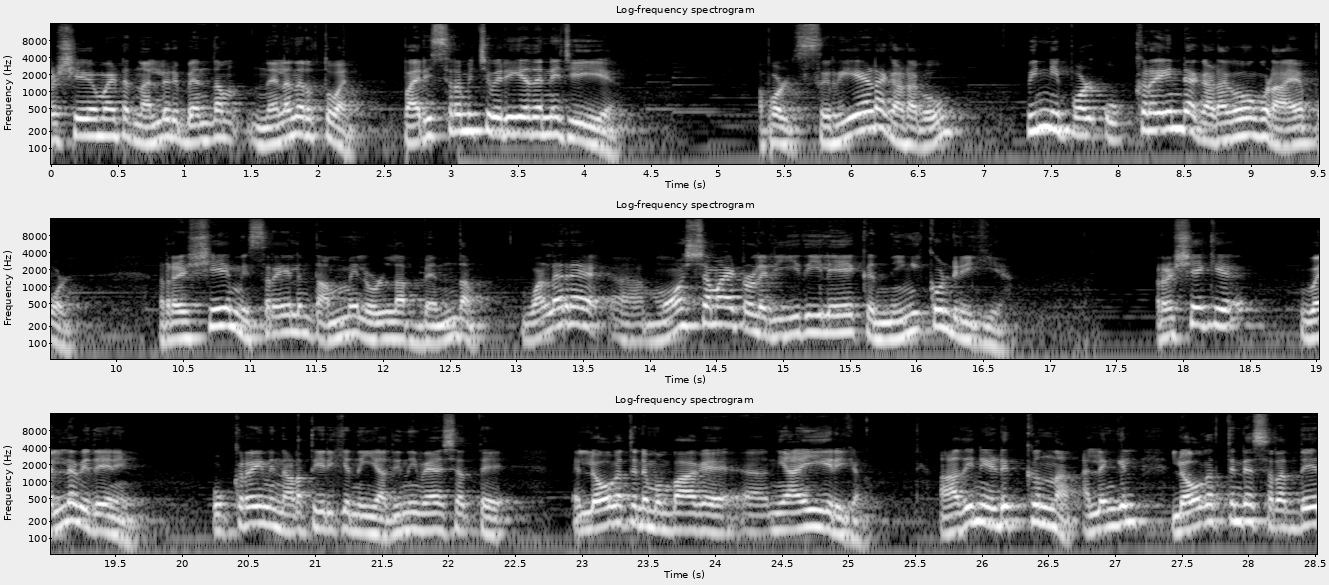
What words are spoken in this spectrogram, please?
റഷ്യയുമായിട്ട് നല്ലൊരു ബന്ധം നിലനിർത്തുവാൻ പരിശ്രമിച്ചു വരിക തന്നെ ചെയ്യുക. അപ്പോൾ സിറിയയുടെ ഘടകവും പിന്നിപ്പോൾ ഉക്രൈന്റെ ഘടകവും കൂടെ ആയപ്പോൾ റഷ്യയും ഇസ്രയേലും തമ്മിലുള്ള ബന്ധം വളരെ മോശമായിട്ടുള്ള രീതിയിലേക്ക് നീങ്ങിക്കൊണ്ടിരിക്കുക റഷ്യയ്ക്ക് വല്ല വിധേനയും ഉക്രൈനിൽ നടത്തിയിരിക്കുന്ന ഈ അധിനിവേശത്തെ ലോകത്തിന്റെ മുമ്പാകെ ന്യായീകരിക്കണം. അതിനെടുക്കുന്ന അല്ലെങ്കിൽ ലോകത്തിന്റെ ശ്രദ്ധയെ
